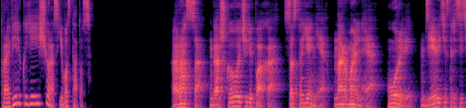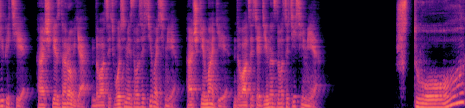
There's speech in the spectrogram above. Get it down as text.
Проверю-ка я еще раз его статус. Раса – горшковая черепаха. Состояние – нормальное. Уровень – 9 из 35. Очки здоровья – 28 из 28. Очки магии – 21 из 27. Что?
